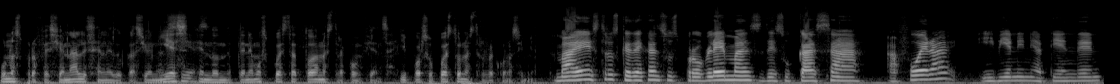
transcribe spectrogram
unos profesionales en la educación y es, en donde tenemos puesta toda nuestra confianza y por supuesto nuestro reconocimiento. Maestros que dejan sus problemas de su casa afuera y vienen y atienden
